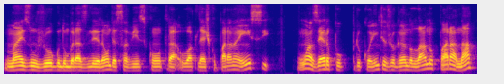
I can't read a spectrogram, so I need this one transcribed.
mais um jogo no Brasileirão, dessa vez contra o Atlético Paranaense. 1 a 0 para o Corinthians jogando lá no Paraná.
